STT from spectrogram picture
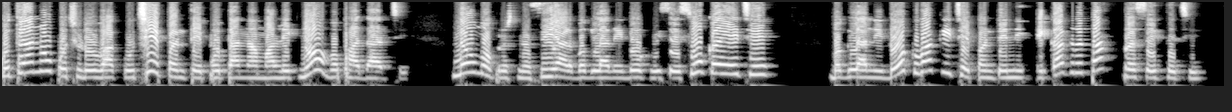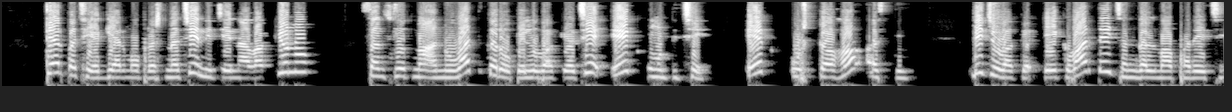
કૂતરાનું પૂંછડું વાકું છે, પણ તે પોતાના માલિકનો વફાદાર છે. નવમો પ્રશ્ન, શિયાળ બગલાની ડોક વિશે શું કહે છે? બગલાની ડોક વાકી છે, પણ તેની એકાગ્રતા પ્રસિદ્ધ છે. ત્યાર પછી અગિયારમો પ્રશ્ન છે, નીચેના વાક્યોનો સંસ્કૃતમાં અનુવાદ કરો. પેલું વાક્ય છે, એક ઊંટ છે, એક ઉષ્ટહ અસ્તિ બીજું વાક્ય, એક વાર તે જંગલમાં ફરે છે,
